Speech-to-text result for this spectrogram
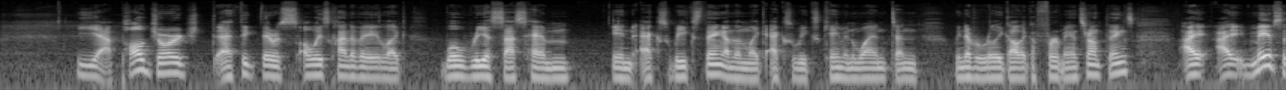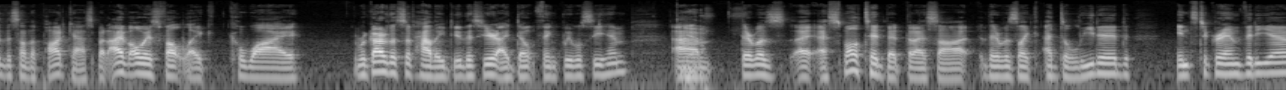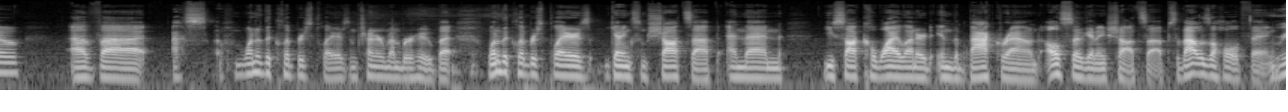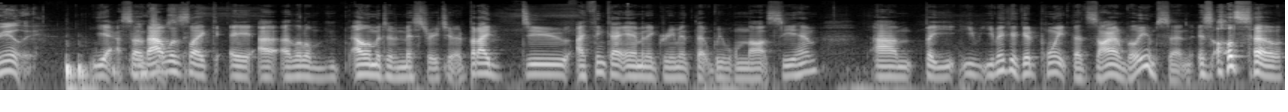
Yeah, Paul George, I think there was always kind of a like, we'll reassess him in X weeks thing, and then like X weeks came and went, and we never really got like a firm answer on things. I I may have said this on the podcast, but I've always felt like Kawhi, regardless of how they do this year, I don't think we will see him. Um, Yeah. There was a, a small tidbit that I saw. There was like a deleted Instagram video of uh, a one of the Clippers players. I'm trying to remember who, but one of the Clippers players getting some shots up, and then you saw Kawhi Leonard in the background also getting shots up. So that was a whole thing. Really? Yeah, so that was like a, a a little element of mystery to it. But I do, I think I am in agreement that we will not see him. Um, but you, you, you make a good point that Zion Williamson is also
